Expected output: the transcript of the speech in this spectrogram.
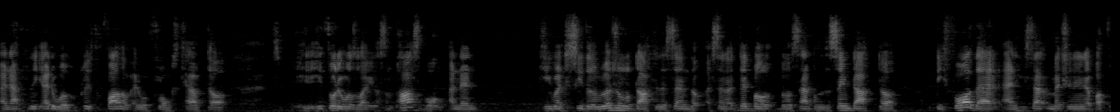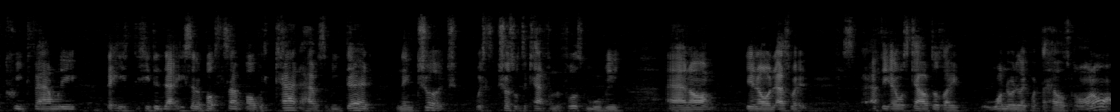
and Anthony Edward, who plays the father of Edward Furlong's character, he, he thought it was like that's impossible. And then he went to see the original doctor that sent, the, sent a dead blood, sample to the same doctor before that, and he started mentioning about the Creed family. That he, he did that. He sent a blood sample with a cat that happens to be dead named Church, which Church was the cat from the first movie, and um, you know, that's what at the end was character was like wondering like what the hell's going on.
